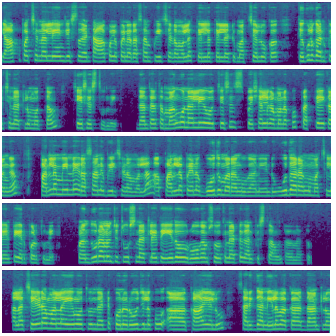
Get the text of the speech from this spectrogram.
ఈ ఆకుపచ్చ నల్లి ఏం చేస్తుంది అంటే ఆకుల పైన రసం పీల్చడం వల్ల తెల్ల తెల్లటి మచ్చలు ఒక తెగులు కనిపించినట్లు మొత్తం చేసేస్తుంది. దాని తర్వాత మంగు నల్లి వచ్చేసి స్పెషల్గా మనకు ప్రత్యేకంగా పండ్ల మీదనే రసాన్ని పీల్చడం వల్ల ఆ పండ్ల పైన గోధుమ రంగు కానివ్వండి ఊదా రంగు మచ్చలు ఏంటి ఏర్పడుతున్నాయి. మనం దూరం నుంచి చూసినట్లయితే ఏదో రోగం సోకినట్టు కనిపిస్తూ ఉంటుంది అన్నట్టు. అలా చేయడం వల్ల ఏమవుతుందంటే కొన్ని రోజులకు ఆ కాయలు సరిగ్గా నిలవక దాంట్లో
